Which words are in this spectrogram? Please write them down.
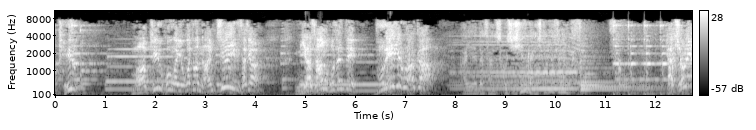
負ける負ける方がよかとは何ちゅう戦じゃ。宮沢の御前で無礼逆はんか。海江田さん、少し静かにしてください。百姓めや。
